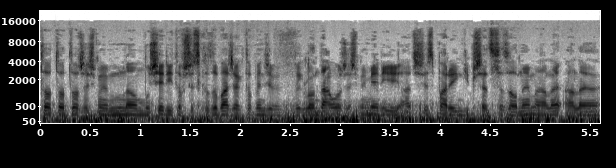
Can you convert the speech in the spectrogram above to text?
to, to, to żeśmy no, musieli to wszystko zobaczyć, jak to będzie wyglądało, żeśmy mieli a trzy sparingi przed sezonem, ale, ale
